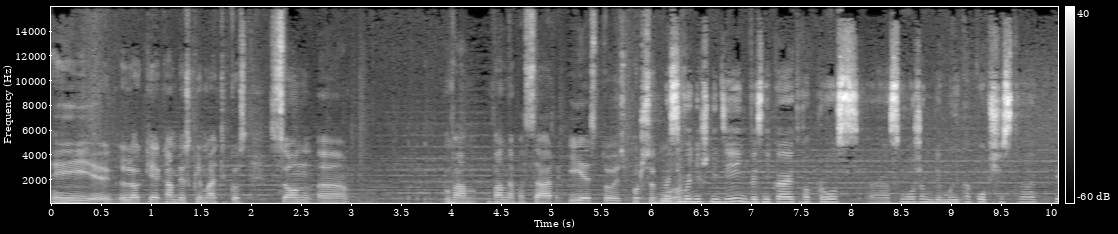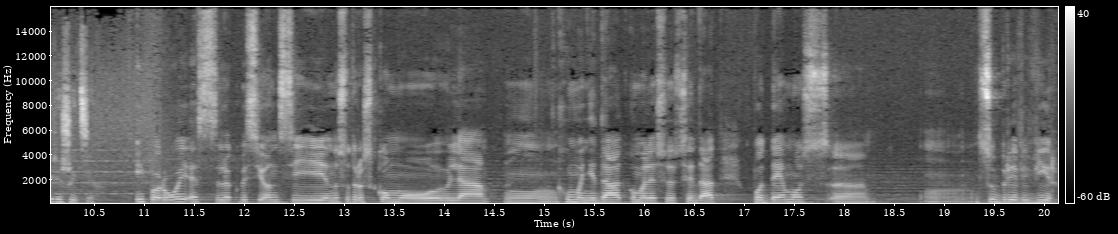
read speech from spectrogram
y eh, lo que cambios climáticos son eh, van, van a pasar y esto es por На seguro. сегодняшний день возникает вопрос, э, сможем ли мы как общество пережить их. Y por hoy es la cuestión si nosotros como la mm, humanidad, como la sociedad, podemos eh, mm, sobrevivir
